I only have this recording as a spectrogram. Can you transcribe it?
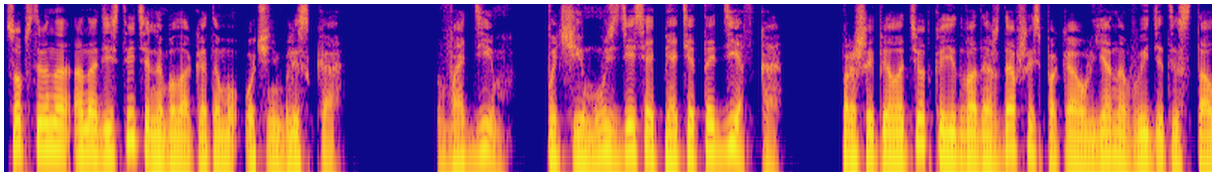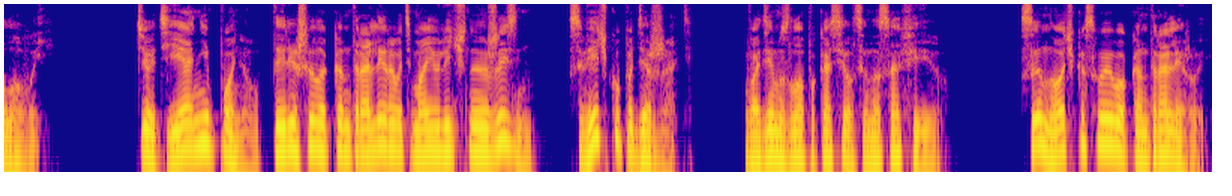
Собственно, она действительно была к этому очень близка. «Вадим, почему здесь опять эта девка?» прошипела тетка, едва дождавшись, пока Ульяна выйдет из столовой. «Тетя, я не понял, ты решила контролировать мою личную жизнь? Свечку подержать?» Вадим зло покосился на Софию. «Сыночка своего контролируй.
